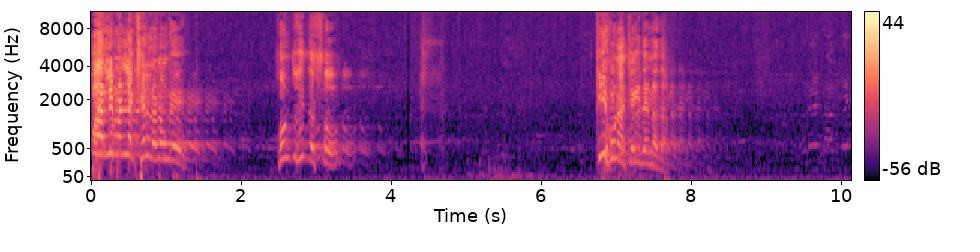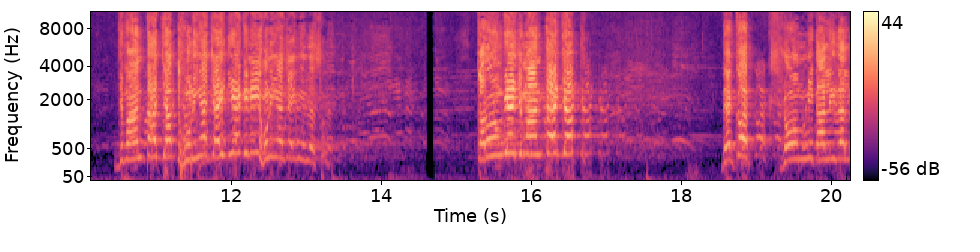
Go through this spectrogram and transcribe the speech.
ਪਾਰਲੀਮੈਂਟ ਇਲੈਕਸ਼ਨ ਲੜੋਗੇ। ਹੁਣ ਤੁਸੀਂ ਦੱਸੋ, ਕੀ ਹੋਣਾ ਚਾਹੀਦਾ ਇਹਨਾਂ ਦਾ? ਜ਼ਮਾਨਤਾਂ ਜ਼ਬਤ ਹੋਣੀਆਂ ਚਾਹੀਦੀਆਂ ਕਿ ਨਹੀਂ ਹੋਣੀਆਂ ਚਾਹੀਦੀਆਂ ਦੱਸੋ? ਕਰੋਗੇ ਜ਼ਮਾਨਤਾਂ ਜ਼ਬਤ? ਦੇਖੋ, ਸ਼੍ਰੋਮਣੀ ਅਕਾਲੀ ਦਲ,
